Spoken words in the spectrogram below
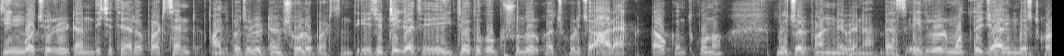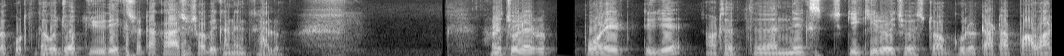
তিন বছর রিটার্ন দিচ্ছে তেরো পার্সেন্ট পাঁচ বছর রিটার্ন ষোলো পার্সেন্ট দিয়েছে, ঠিক আছে, এইটা তো খুব সুন্দর কাজ করেছে, আর একটাও কিন্তু কোনো মিউচুয়াল ফান্ড নেবে না। ব্যাস, এগুলোর মধ্যে যা ইনভেস্ট করা করতে থাকো, যত যদি এক্সট্রা টাকা আসে সব এখানে ঢালো। আমরা চলে আসব পরের দিকে অর্থাৎ নেক্সট কী কী রয়েছে স্টকগুলো টাটা পাওয়ার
